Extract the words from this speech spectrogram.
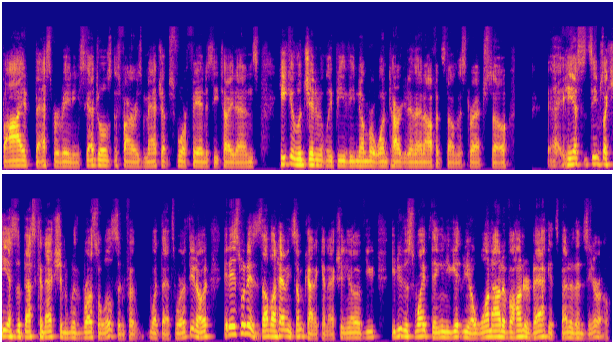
five best remaining schedules as far as matchups for fantasy tight ends. He could legitimately be the number one target in that offense down the stretch. So uh, he has it seems like he has the best connection with Russell Wilson for what that's worth. You know, it, it is what it is. It's all about having some kind of connection. You know, if you you do the swipe thing and you get you know one out of a hundred back, it's better than zero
